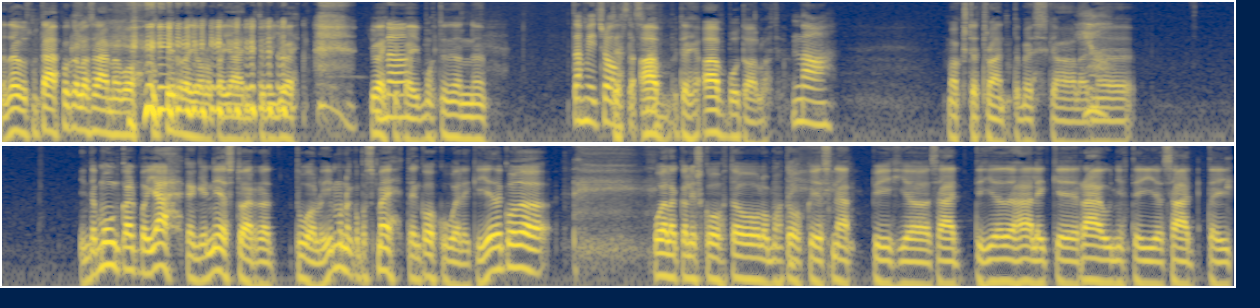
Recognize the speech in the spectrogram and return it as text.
No tämä on tähpäkällä saamme vohku pirra joekki No. päivä, mutta tämän Tämä on tehtä Tromsas. av, tehtä avbutalot. No, Maksta tranta meskaalan. Inta mun kalpa jähkänkin niestuarra tuolu. Immunan kapas mehten kohkuelikin. Ja kun puolakalis kohta olma tohka ja snappi ja säätti ja hälikke räunjehti ja säätti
